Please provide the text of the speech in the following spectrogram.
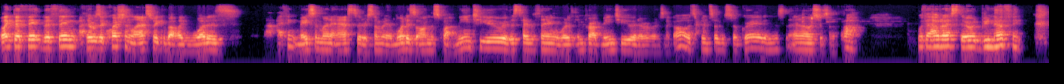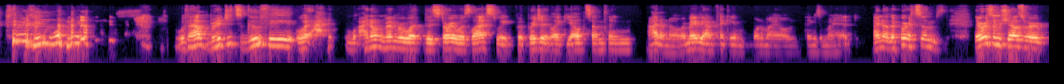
like the thing. The thing. There was a question last week about like what is. I think Mason might have asked it or somebody. What does on the spot mean to you, or this type of thing? What does improv mean to you? And everybody's like, oh, it's been so so great, and this. And I was just like, oh, without us, there would be nothing. there would be nothing. Without Bridget's goofy, what I, I don't remember what the story was last week, but Bridget like yelled something. I don't know, or maybe I'm thinking one of my own things in my head. I know there were some there were some shows where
